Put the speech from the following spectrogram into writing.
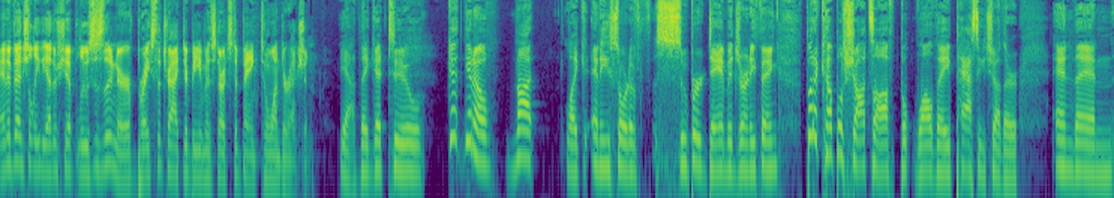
and eventually the other ship loses their nerve, breaks the tractor beam, and starts to bank to one direction. Yeah, they get to get you know not like any sort of super damage or anything, but a couple shots off. But while they pass each other, and then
